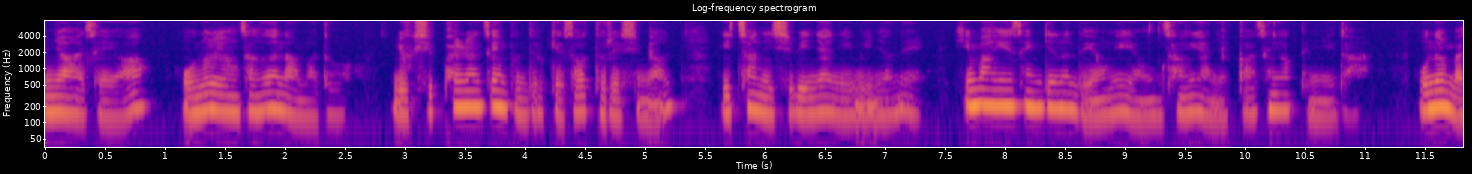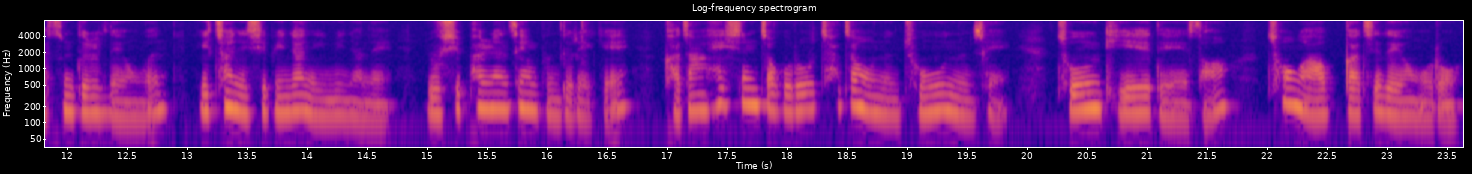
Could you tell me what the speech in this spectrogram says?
안녕하세요. 오늘 영상은 아마도 68년생 분들께서 들으시면 2022년 이민년에 희망이 생기는 내용의 영상이 아닐까 생각됩니다. 오늘 말씀드릴 내용은 2022년 이민년에 68년생 분들에게 가장 핵심적으로 찾아오는 좋은 운세, 좋은 기회에 대해서 총 9가지 내용으로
